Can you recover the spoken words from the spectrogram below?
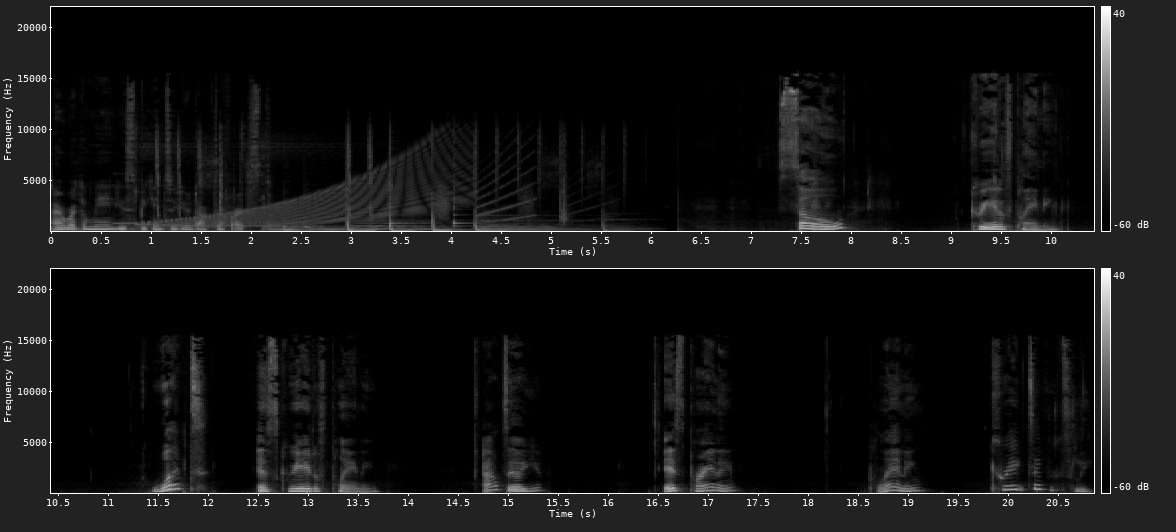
I recommend you speaking to your doctor first. So, creative planning. What is creative planning? I'll tell you. It's planning, planning creatively.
